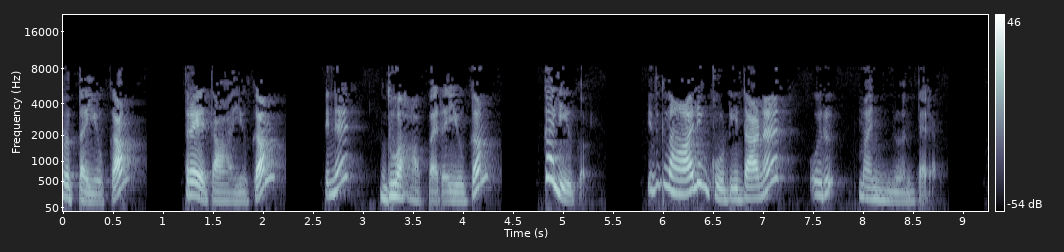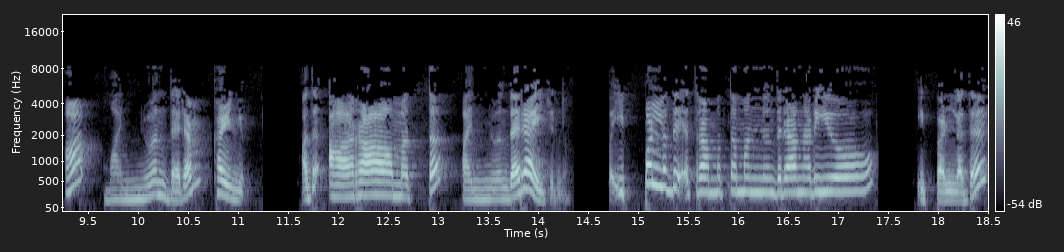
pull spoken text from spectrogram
കൃത്തയുഗം ത്രേതായുഗം പിന്നെ ദ്വാപരയുഗം കലിയുഗം. ഇത് നാലും കൂടി ഇതാണ് ഒരു മന്വന്തരം. ആ മന്വന്തരം കഴിഞ്ഞു. അത് ആറാമത്തെ മന്വന്തരായിരുന്നു. ഇപ്പുള്ളത് എത്രാമത്തെ മന്വന്തരാന്നറിയോ? ഇപ്പുള്ളത്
